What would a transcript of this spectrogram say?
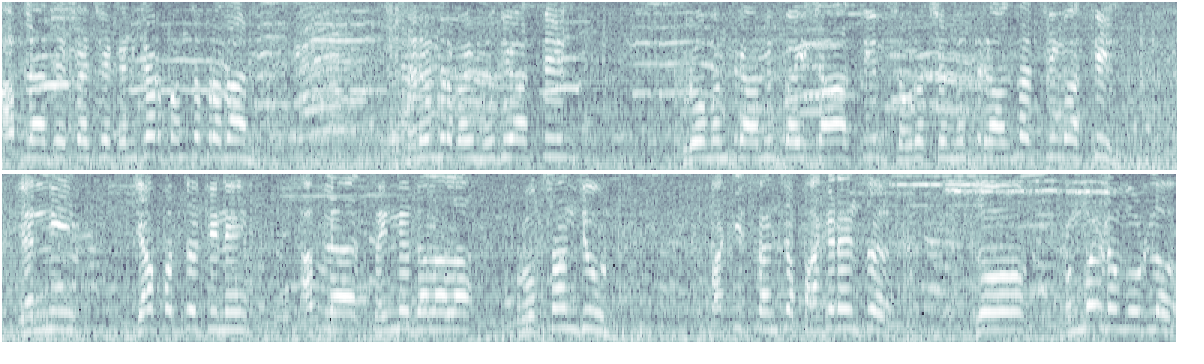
आपल्या देशाचे कणखर पंतप्रधान नरेंद्रभाई मोदी असतील गृहमंत्री अमित भाई शाह असतील संरक्षण मंत्री राजनाथ सिंग असतील यांनी ज्या पद्धतीने आपल्या सैन्य दलाला प्रोत्साहन देऊन पाकिस्तानच्या पाकड्यांचं जो कंबरडं मोडलं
